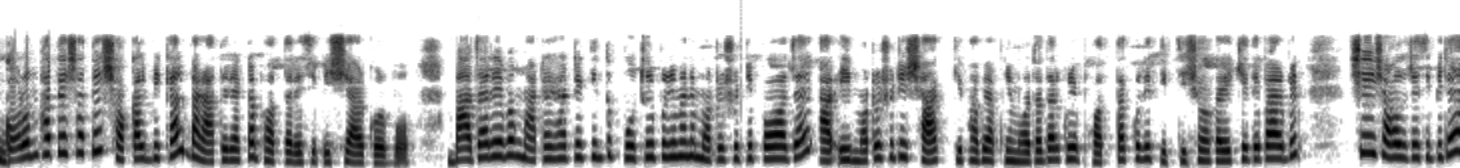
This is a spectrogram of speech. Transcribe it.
গরম ভাতের সাথে সকাল বিকাল বা রাতের একটা ভর্তা রেসিপি শেয়ার করব। বাজারে এবং মাঠে ঘাটে কিন্তু প্রচুর পরিমাণে মটরশুঁটি পাওয়া যায় আর এই মটরশুঁটির শাক কীভাবে আপনি মজাদার করে ভর্তা করে তৃপ্তি সহকারে খেতে পারবেন, সেই সহজ রেসিপিটাই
